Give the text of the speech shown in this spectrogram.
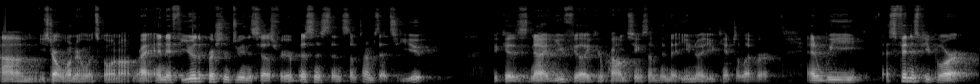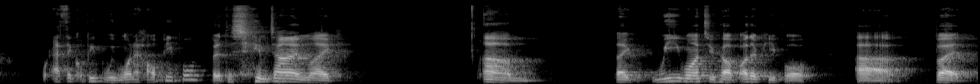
um, you start wondering what's going on, right? And if you're the person who's doing the sales for your business, then sometimes that's you because now you feel like you're promising something that you know you can't deliver. And we, as fitness people, are we're ethical people. We want to help people, but at the same time, like, um, like we want to help other people, uh, but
